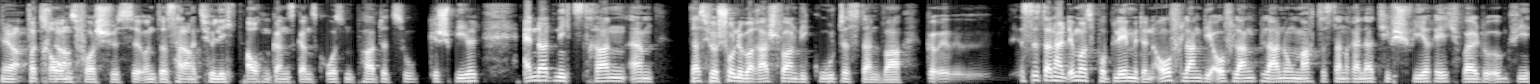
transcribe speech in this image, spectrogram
ja, Vertrauensvorschüsse klar. und das hat natürlich auch einen ganz, ganz großen Part dazu gespielt. Ändert nichts dran, ähm, dass wir schon überrascht waren, wie gut es dann war es ist dann halt immer das Problem mit den Auflagen. Die Auflagenplanung macht es dann relativ schwierig, weil du irgendwie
